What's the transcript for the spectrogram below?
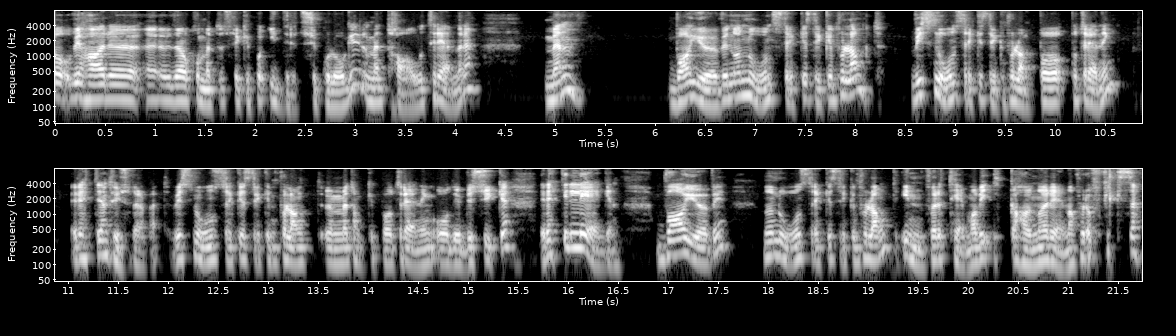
og vi har, eh, Det har kommet et stykke på idrettspsykologer, mentale trenere. Men hva gjør vi når noen strekker strikken for langt? Hvis noen strekker strikken for langt på, på trening, rett til en fysioterapeut. Hvis noen strekker strikken for langt med tanke på trening og de blir syke, rett til legen. Hva gjør vi når noen strekker strikken for langt innenfor et tema vi ikke har en arena for å fikse?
